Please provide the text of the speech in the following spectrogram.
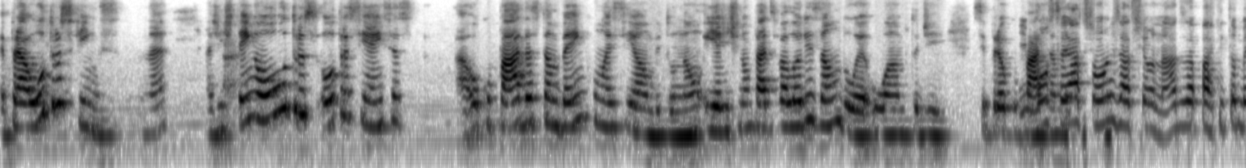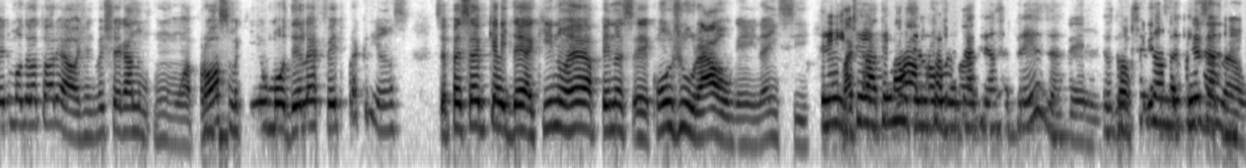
é para outros fins, né? A gente é. tem outros, outras ciências ocupadas também com esse âmbito, não, e a gente não está desvalorizando o, o, âmbito de se preocupar. E vão também. ser ações acionadas a partir também do modelo atuarial. A gente vai chegar numa próxima que o modelo é feito para criança. Você percebe que a ideia aqui não é apenas é, conjurar alguém, né, em si. Tem, mas tem, tem modelo para botar a criança presa? Tem. Eu estou precisando aqui. Presa não.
